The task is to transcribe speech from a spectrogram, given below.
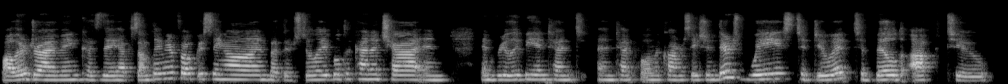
while they're driving because they have something they're focusing on, but they're still able to kind of chat and and really be intent intentful in the conversation. There's ways to do it to build up to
